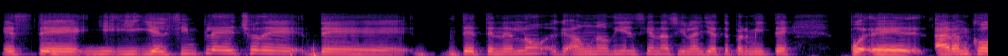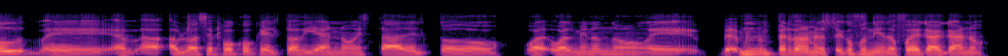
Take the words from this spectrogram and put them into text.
Este, y, el simple hecho de, de, tenerlo a una audiencia nacional ya te permite. Eh, Adam Cole eh, habló hace poco que él todavía no está del todo, o, al menos no, eh, perdóname, lo estoy confundiendo, fue Gargano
